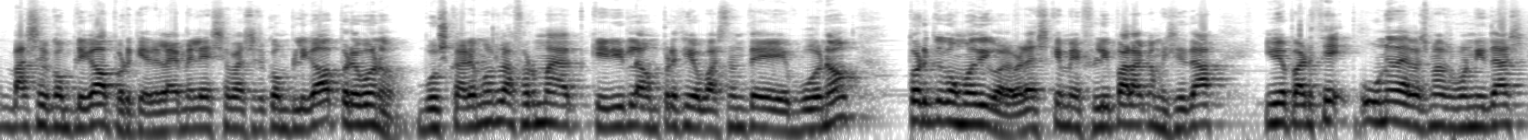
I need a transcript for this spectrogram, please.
va a ser complicado porque la MLS va a ser complicado, pero bueno, buscaremos la forma de adquirirla a un precio bastante bueno, porque como digo, la verdad es que me flipa la camiseta y me parece una de las más bonitas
